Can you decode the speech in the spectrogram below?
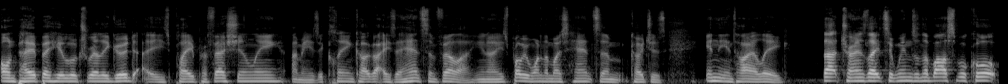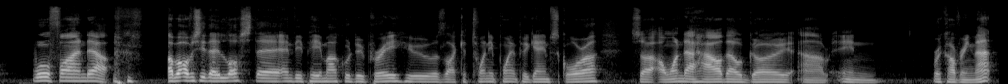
on paper, he looks really good. He's played professionally. I mean, he's a clean cut guy. He's a handsome fella. You know, he's probably one of the most handsome coaches in the entire league. That translates to wins on the basketball court. We'll find out. but obviously, they lost their MVP, Michael Dupree, who was like a 20 point per game scorer. So I wonder how they'll go uh, in recovering that.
